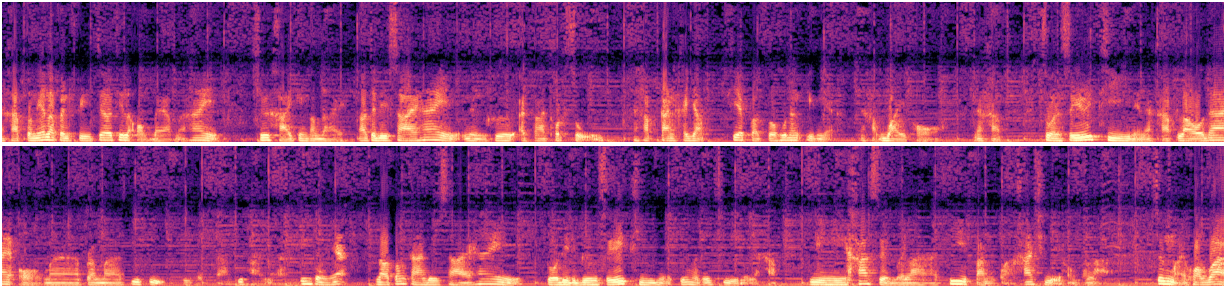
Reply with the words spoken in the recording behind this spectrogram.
นะครับตรงนี้เราเป็นฟีเจอร์ที่เราออกแบบมาให้ซื้อขายเก็งกำไร เราจะดีไซน์ให้ 1 คืออัตราทดศูนย์นะครับการขยับเทียบกับตัวหุ้นนั่งอิงเนี่ยนะครับไวพอนะครับ ส่วนซีรีส์ T เนี่ยนะครับเราได้ออกมาประมาณที่4ปี63ที่ผ่านมาซึ่งตรงเนี้ยเราต้องการดีไซน์ให้ตัว DW ซีรีส์ T เนี่ยที่มาด้วย T เนี่ยนะครับมีค่าเสื่อมเวลาที่ต่ำกว่าค่าเฉลี่ยของตลาด ซึ่งหมายความว่า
